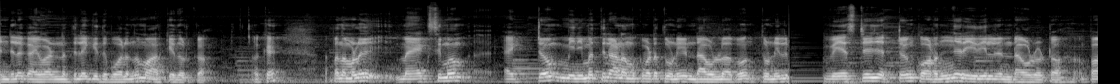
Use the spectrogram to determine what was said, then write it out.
എൻഡിലെ കൈവണ്ണത്തിലേക്ക് ഇതുപോലെ ഒന്ന് മാർക്ക് ചെയ്ത് കൊടുക്കുക. ഓക്കെ അപ്പോൾ നമ്മൾ മാക്സിമം ഏറ്റവും മിനിമത്തിലാണ് നമുക്ക് ഇവിടെ തുണി ഉണ്ടാവുള്ളൂ. അപ്പം തുണിയിൽ വേസ്റ്റേജ് ഏറ്റവും കുറഞ്ഞ രീതിയിൽ ഉണ്ടാവുള്ളൂ കേട്ടോ അപ്പോൾ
